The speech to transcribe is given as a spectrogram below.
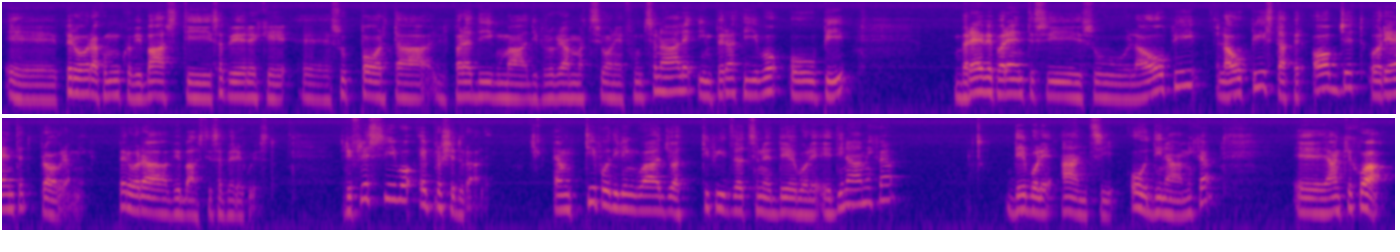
e per ora comunque vi basti sapere che eh, supporta il paradigma di programmazione funzionale imperativo OOP. Breve parentesi sulla OOP, la OOP sta per Object Oriented Programming per ora vi basti sapere questo. Riflessivo e procedurale. È un tipo di linguaggio a tipizzazione debole e dinamica, debole anzi o dinamica. E anche qua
